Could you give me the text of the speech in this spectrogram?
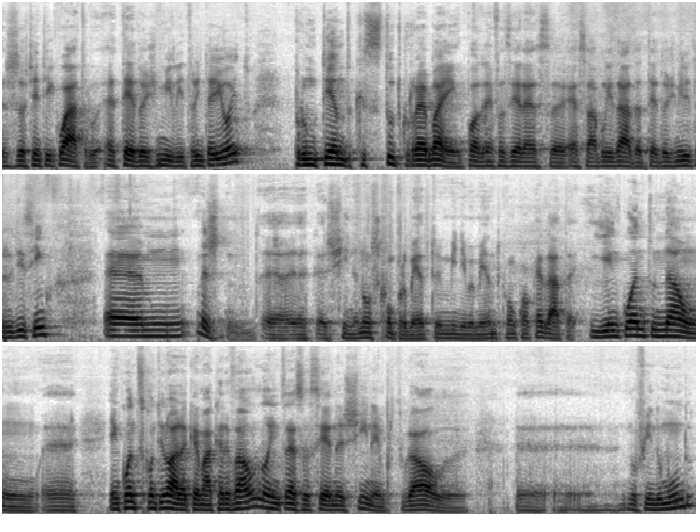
as 84 até 2038, prometendo que, se tudo correr bem, podem fazer essa, essa habilidade até 2035 um, mas uh, a China não se compromete minimamente com qualquer data. E enquanto não, uh, enquanto se continuar a queimar carvão, não interessa se é na China, em Portugal, uh, no fim do mundo,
